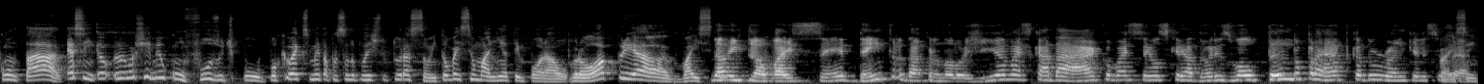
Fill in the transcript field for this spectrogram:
contar. É assim, eu, eu achei meio confuso, tipo, porque o X-Men tá passando por reestruturação. Então vai ser uma linha temporal própria, vai ser. Não, então, vai ser dentro da cronologia, mas cada arco vai ser os criadores voltando pra época do run que eles fizeram.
